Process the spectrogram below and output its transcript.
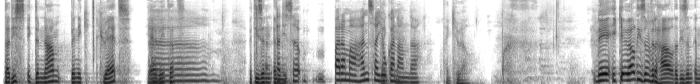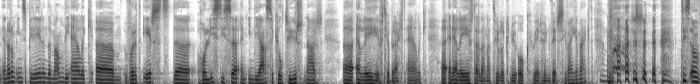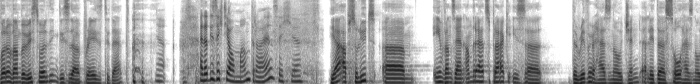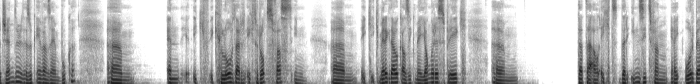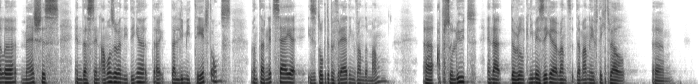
Dat is, ik, de naam ben ik kwijt. Jij weet dat? Eh, Het is een... een dat is eh, Paramahansa. Yogananda. Dankjewel. Nee, ik ken wel die zijn verhaal. Dat is een, een enorm inspirerende man die eigenlijk ehm, voor het eerst de holistische en Indiaanse cultuur naar eh, LA heeft gebracht, eigenlijk. Eh, en LA heeft daar dan natuurlijk nu ook weer hun versie van gemaakt. Maar het is een vorm van bewustwording, dus eh, praise to that. Ja. En dat is echt jouw mantra, hè, zeg je. Ja, absoluut. Ehm, een van zijn andere uitspraken is The river has no gender, allee, the soul has no gender. Dat is ook een van zijn boeken. Ehm, en ik, ik geloof daar echt rotsvast in. Ehm, ik, ik merk dat ook als ik met jongeren spreek, ehm, dat dat al echt erin zit van ja, oorbellen, meisjes. En dat zijn allemaal zo van die dingen, dat, dat limiteert ons. Want daarnet zei je, is het ook de bevrijding van de man? Eh, absoluut. En dat, daar wil ik niet mee zeggen, want de man heeft echt wel ehm,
